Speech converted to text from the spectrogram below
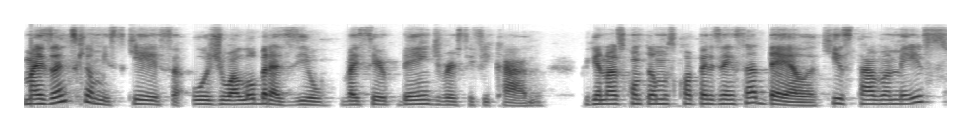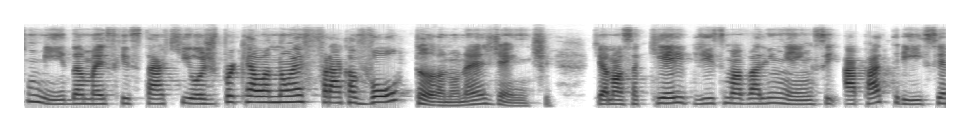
Mas antes que eu me esqueça, hoje o Alô Brasil vai ser bem diversificado porque nós contamos com a presença dela, que estava meio sumida, mas que está aqui hoje porque ela não é fraca voltando, né, gente? Que é a nossa queridíssima valinhense, a Patrícia,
